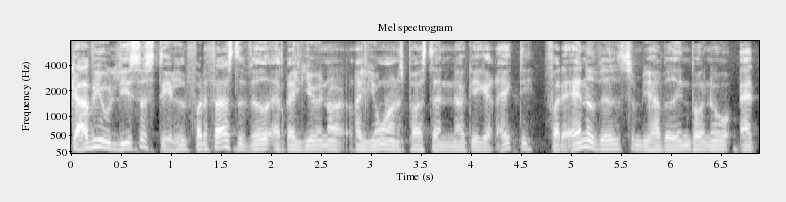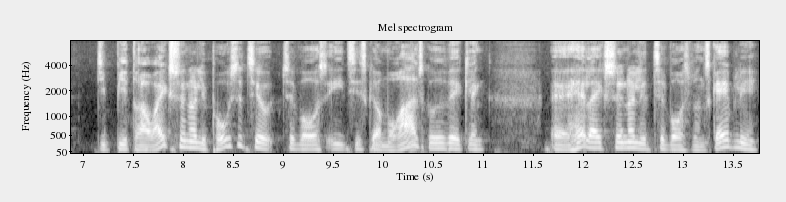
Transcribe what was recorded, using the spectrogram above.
gør vi jo lige så stille. For det første ved, at religioner, religionernes påstand nok ikke er rigtig. For det andet ved, som vi har været inde på nu, at de bidrager ikke synderligt positivt til vores etiske og moralske udvikling. Uh, heller ikke synderligt til vores videnskabelige.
